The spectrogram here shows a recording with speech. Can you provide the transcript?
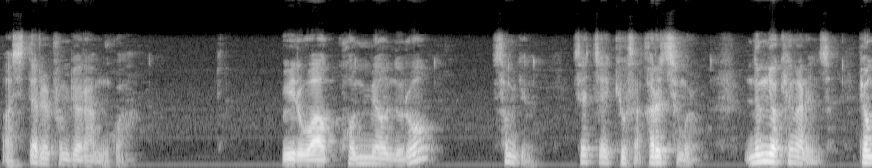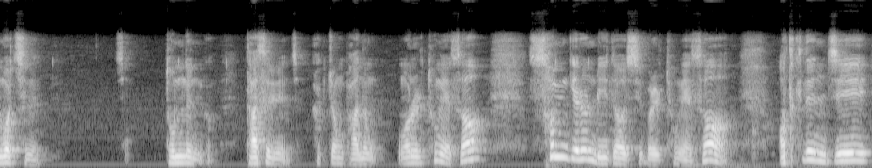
어, 시대를 분별함과 위로와 권면으로 섬기는 셋째 교사 가르침으로 능력 행하는 자, 병 고치는 자, 돕는 것, 다스리는 자, 각종 반응을 통해서 섬기는 리더십을 통해서 어떻게든지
